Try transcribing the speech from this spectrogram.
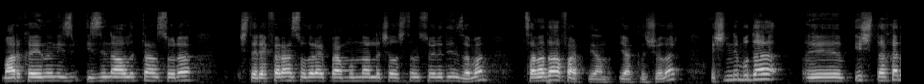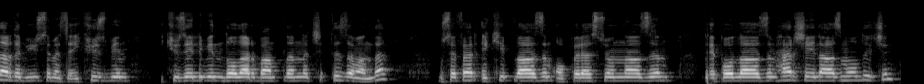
markanın iz, izini aldıktan sonra işte referans olarak ben bunlarla çalıştığını söylediğin zaman sana daha farklı yaklaşıyorlar. E şimdi bu da e, iş ne kadar da büyüse mesela 200 bin 250 bin dolar bantlarına çıktığı zaman da bu sefer ekip lazım, operasyon lazım, depo lazım, her şey lazım olduğu için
